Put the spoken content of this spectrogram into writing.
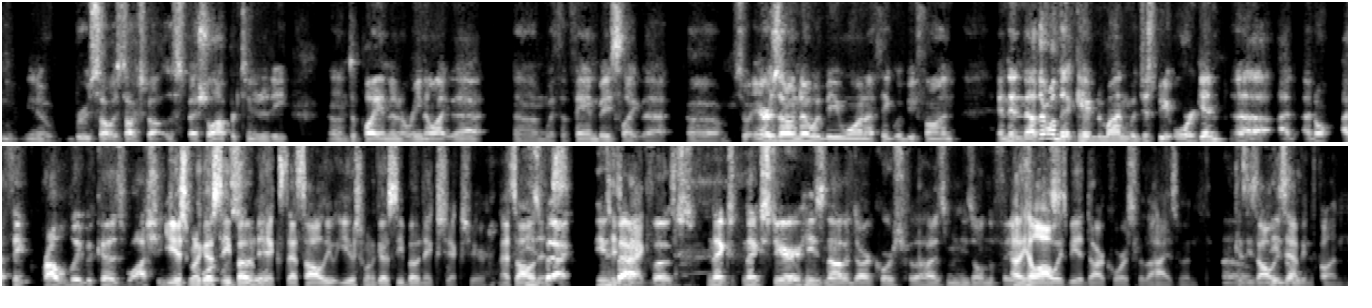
you know, Bruce always talks about the special opportunity. um, to play in an arena like that um, with a fan base like that. Um, so Arizona would be one I think would be fun. And then the other one that came to mind would just be Oregon. Uh, I, I don't. I think probably because Washington. You just want to go see Bo Nix. That's all. You, you just want to go see Bo Nix next year. That's all. He's back. He's, he's back, back, folks. next next year, he's not a dark horse for the Heisman. He's on the face. Uh, he'll always be a dark horse for the Heisman because uh, he's always he's having a, fun.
